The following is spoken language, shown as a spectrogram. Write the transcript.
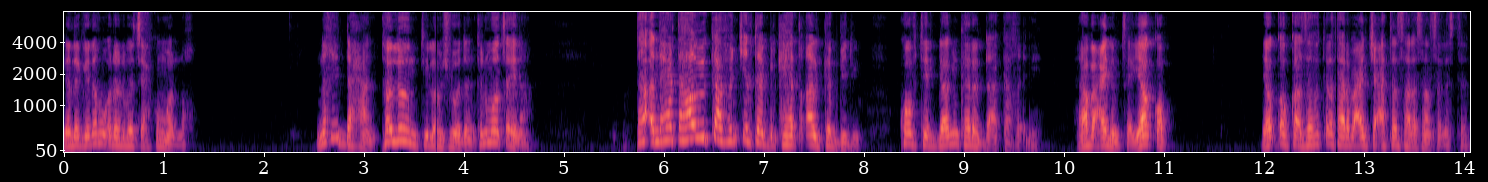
قال قدهم أرد بسيحكم الله نخيد دحان تلون تلوم شهودن كن ما تينا ندحر تهاوي كافن شلتا بكهت تقال كبيديو كوف تلقان كرد أكاخئني رابعين مسير ياقوب ياقوب كا زفترة أربعين شعتن ثلاثان ثلاثتن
